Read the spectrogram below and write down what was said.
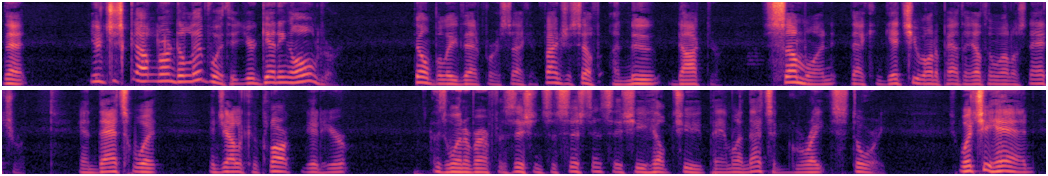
that you just got to learn to live with it. You're getting older. Don't believe that for a second. Find yourself a new doctor, someone that can get you on a path of health and wellness naturally. And that's what Angelica Clark did here who's one of our physician's assistants as she helped you, Pamela. And that's a great story. What she had –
